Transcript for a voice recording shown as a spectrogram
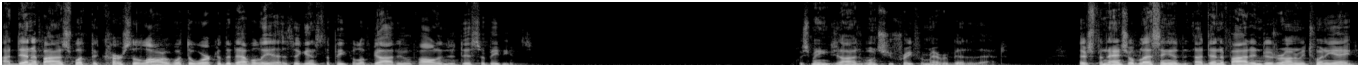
identifies what the curse of the law what the work of the devil is against the people of God who fall into disobedience. Which means God wants you free from every bit of that. There's financial blessing identified in Deuteronomy 28.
